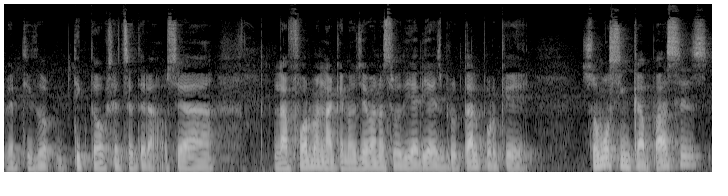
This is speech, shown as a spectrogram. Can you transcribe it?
ver TikToks, etc. O sea, la forma en la que nos lleva nuestro día a día es brutal porque somos incapaces,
